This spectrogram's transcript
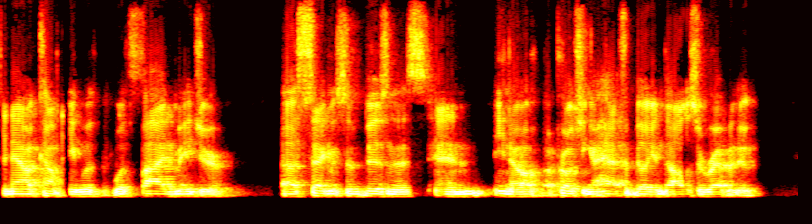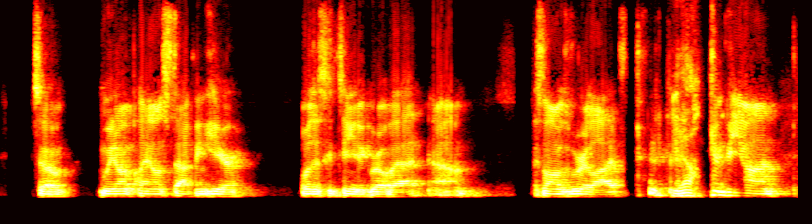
to now a company with, with five major uh, segments of business and, you know, approaching a half a billion dollars of revenue. So we don't plan on stopping here. We'll just continue to grow that um, as long as we're alive. Yeah. and beyond.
